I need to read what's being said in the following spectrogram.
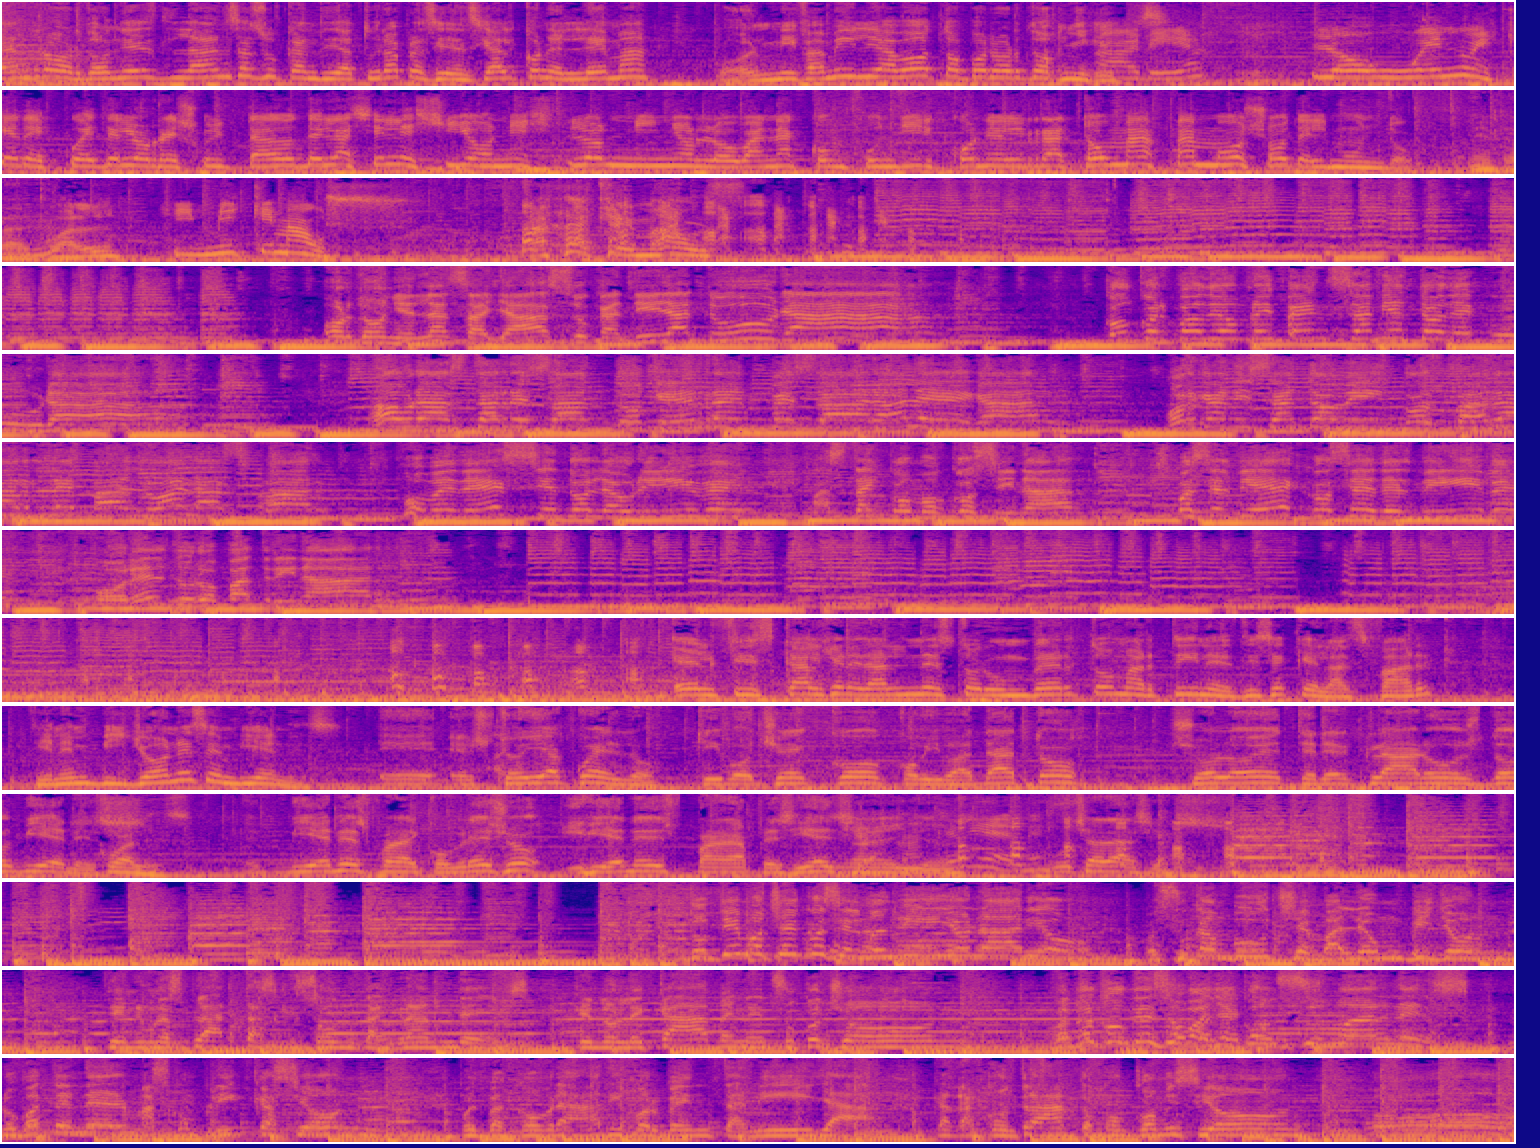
Alejandro Ordóñez lanza su candidatura presidencial con el lema Con mi familia voto por Ordóñez. Ah. Lo bueno es que después de los resultados de las elecciones, los niños lo van a confundir con el ratón más famoso del mundo. ¿El cuál? Sí, Mickey Mouse. Ah, ¡Qué mouse! Ordóñez lanza ya su candidatura con cuerpo de hombre y pensamiento de cura. Ahora está rezando que reempezar a alegar, organizando bingos para darle palo a las FARC, obedeciéndole a Uribe hasta en cómo cocinar, pues el viejo se desvive por el duro patrinar. El fiscal general Néstor Humberto Martínez dice que las FARC tienen billones en bienes. Eh, estoy de acuerdo. Tibocheco, Covivadato, solo debe tener claros dos bienes. ¿Cuáles? Eh, Bienes para el Congreso y bienes para la presidencia. Ay. Muchas gracias. Don Timo Checo es el más millonario, pues su cambuche vale un billón. Tiene unas platas que son tan grandes que no le caben en su colchón. Cuando el Congreso vaya con sus manes, no va a tener más complicación, pues va a cobrar y por ventanilla cada contrato con comisión. Oh,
